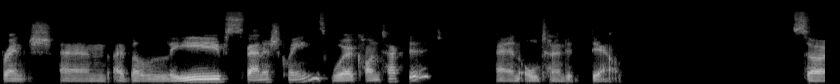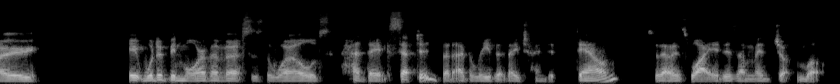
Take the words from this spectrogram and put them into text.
French, and I believe Spanish queens were contacted and all turned it down. So it would have been more of a versus the world had they accepted, but I believe that they turned it down. So that is why it is a major well,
